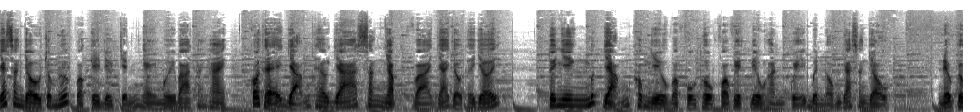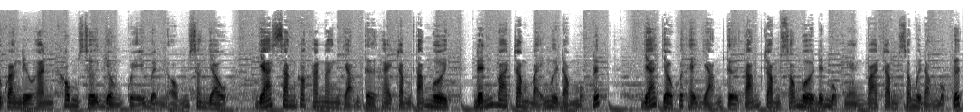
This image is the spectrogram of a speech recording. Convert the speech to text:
Giá xăng dầu trong nước vào kỳ điều chỉnh ngày 13 tháng 2 có thể giảm theo giá xăng nhập và giá dầu thế giới. Tuy nhiên, mức giảm không nhiều và phụ thuộc vào việc điều hành quỹ bình ổn giá xăng dầu. Nếu cơ quan điều hành không sử dụng quỹ bình ổn xăng dầu, giá xăng có khả năng giảm từ 280 đến 370 đồng một lít, giá dầu có thể giảm từ 860 đến 1.360 đồng một lít.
